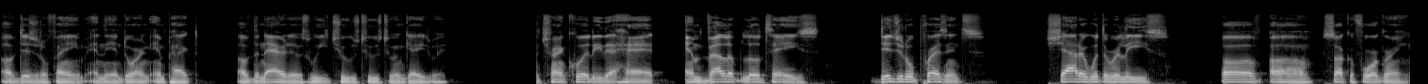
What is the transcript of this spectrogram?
of digital fame and the enduring impact of the narratives we choose choose to engage with. The tranquility that had enveloped Lil Tay's digital presence shattered with the release of uh, Sucker for Green,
